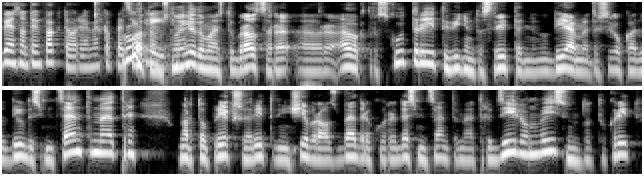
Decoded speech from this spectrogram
viens no tiem faktoriem, ja, kāpēc viņi krīt. Nu, iedomājieties, tu brauc ar, ar elektroskuterīti, viņam tas riteņu nu, diametrs ir kaut kādi 20 centimetri, un ar to priekšā riteni viņš iebrauc bedra, kur ir 10 centimetri dziļi un viss, un tu, tu krīt,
